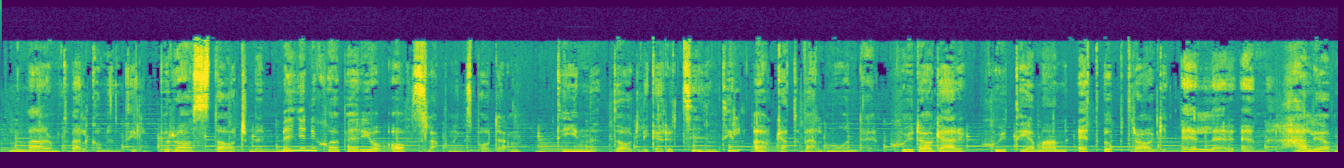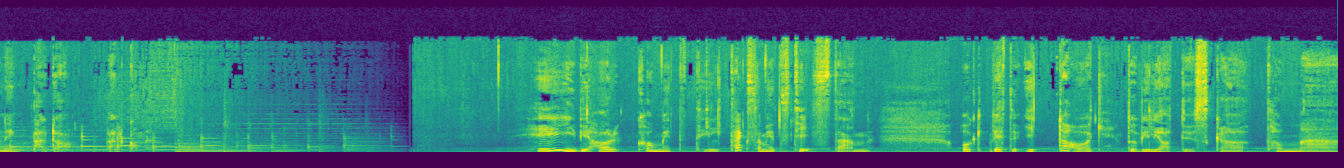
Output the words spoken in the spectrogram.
Varmt välkommen till Bra start med mig Jenny Sjöberg och avslappningspodden. Din dagliga rutin till ökat välmående. Sju dagar, sju teman, ett uppdrag eller en härlig övning per dag. Välkommen! Hej! Vi har kommit till tacksamhetstisdagen. Och vet du, idag då vill jag att du ska ta med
